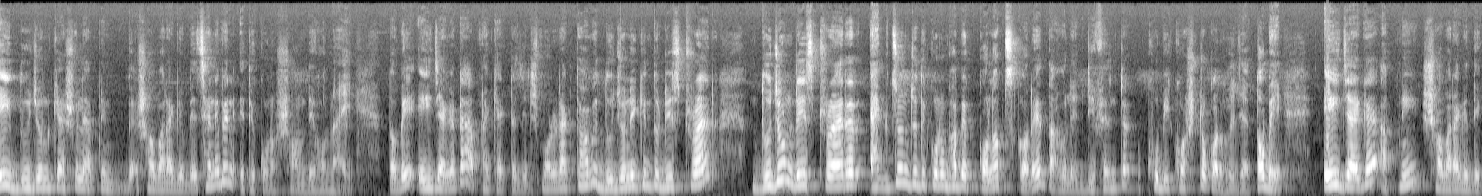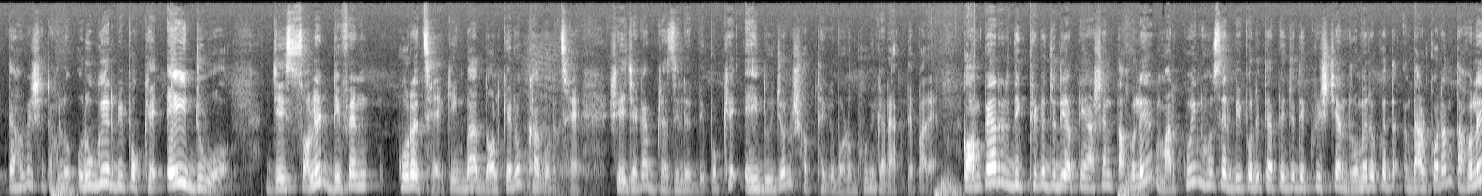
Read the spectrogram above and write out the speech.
এই দুজনকে আসলে আপনি সবার আগে বেছে নেবেন, এতে কোনো সন্দেহ নাই। তবে এই জায়গাটা আপনাকে একটা জিনিস মনে রাখতে হবে, দুজনেই কিন্তু ডিস্ট্রয়ার। দুজন ডিস্ট্রয়ারের একজন যদি কোনোভাবে কলাপস করে, তাহলে ডিফেন্সটা খুবই কষ্টকর হয়ে যায়। তবে এই জায়গায় আপনি সবার আগে দেখতে হবে সেটা হলো উরুগুয়ের বিপক্ষে এই ডুও যে সলিড ডিফেন্ড করেছে কিংবা দলকে রক্ষা করেছে, সেই জায়গায় ব্রাজিলের বিপক্ষে এই দুজন সব থেকে বড় ভূমিকা রাখতে পারে। কম্পেয়ারের দিক থেকে যদি আপনি আসেন, তাহলে মার্কুইন হোসের বিপরীতে আপনি যদি ক্রিশ্চিয়ান রোমেরোকে দাঁড় করান, তাহলে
